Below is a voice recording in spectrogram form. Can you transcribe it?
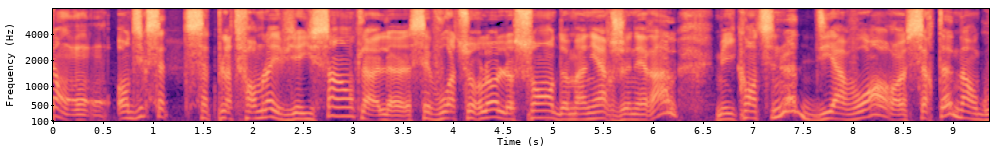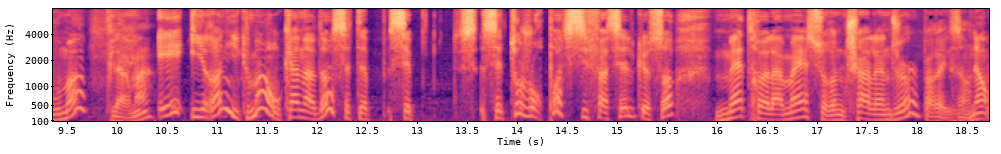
on, on, dit que cette, cette plateforme-là est vieillissante, la, ces voitures-là le sont de manière générale, mais il continue d'y avoir un certain engouement. Clairement. Et ironiquement, au Canada, c'était c'est c'est toujours pas si facile que ça mettre la main sur une Challenger, par exemple. Non,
